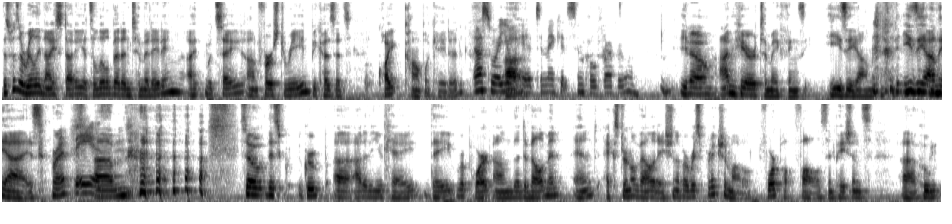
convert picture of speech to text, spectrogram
this was a really nice study. It's a little bit intimidating i would say on first read because it's quite complicated. That's why you're uh, here to make it simple for everyone. You know i'm here to make things easy on easy on the eyes right? The ears. Um, So this group uh, out of the UK, they report on the development and external validation of a risk prediction model for falls in patients uh, who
